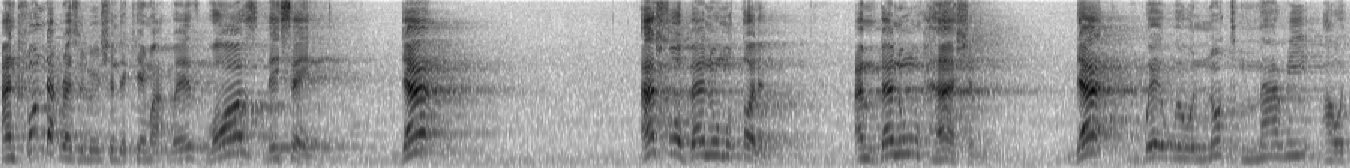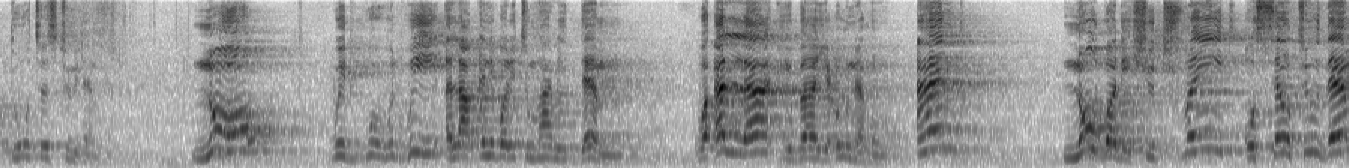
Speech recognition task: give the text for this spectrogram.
And from that resolution they came up with was they said that as for Banu Muttalib and Banu Hashim, that we, we will not marry our daughters to them, nor would, would we allow anybody to marry them. وَأَلَّا يُبَايِعُونَهُمْ And nobody should trade or sell to them,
